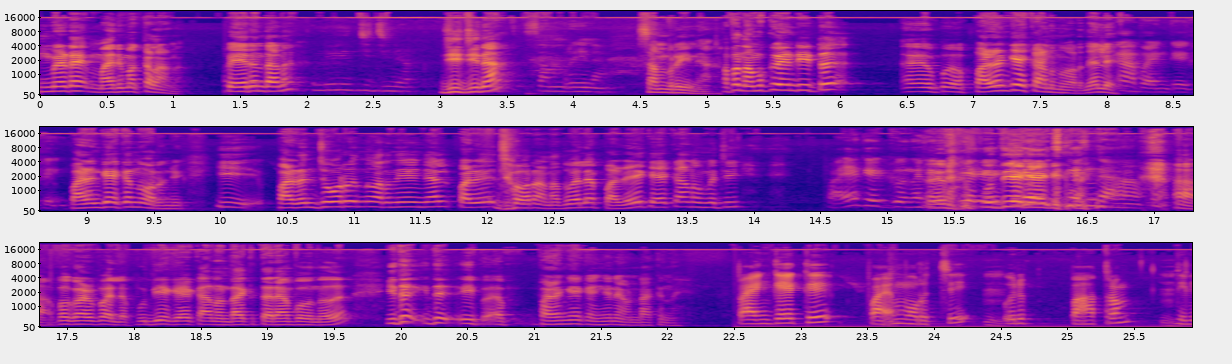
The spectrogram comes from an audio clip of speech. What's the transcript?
ഉമ്മയുടെ മരുമക്കളാണ്. പേരെന്താണ്? ജിജിന. സംറീന. അപ്പൊ അപ്പം നമുക്ക് വേണ്ടിയിട്ട് പഴം കേക്കാണെന്ന് പറഞ്ഞല്ലേ ആ പഴങ്കേക്ക് പഴം കേക്ക് എന്ന് പറഞ്ഞു. ഈ പഴഞ്ചോറ് എന്ന് പറഞ്ഞു കഴിഞ്ഞാൽ പഴയ ചോറാണ്. അതുപോലെ പഴയ കേക്കാണ് ഉമ്മച്ചി? കേക്ക് പുതിയ കേക്ക് ആ അപ്പോൾ കുഴപ്പമില്ല. പുതിയ കേക്കാണ് ഉണ്ടാക്കി തരാൻ പോകുന്നത്. ഇത് ഇത് ഈ പഴം കേക്ക് എങ്ങനെയാണ് ഉണ്ടാക്കുന്നത് പഴം പഴം മുറിച്ച് ഒരു പാത്രം ഇതിൽ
